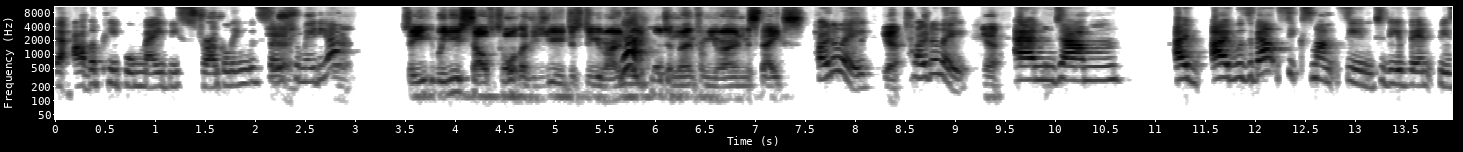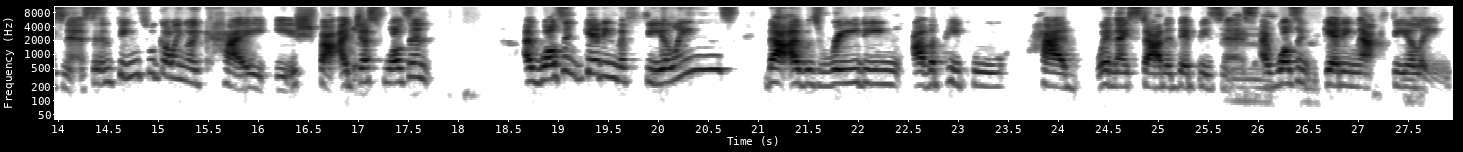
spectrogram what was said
that other people may be struggling with Yeah, social media. yeah. So you, were you self-taught? Like, did you just do your own Yeah. research and learn from your own mistakes? Totally. Yeah. Totally. Yeah. And um I I was about six months into the event business and things were going okay-ish, but I just wasn't I wasn't getting the feelings that I was reading other people had when they started their business. I wasn't getting that feeling.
